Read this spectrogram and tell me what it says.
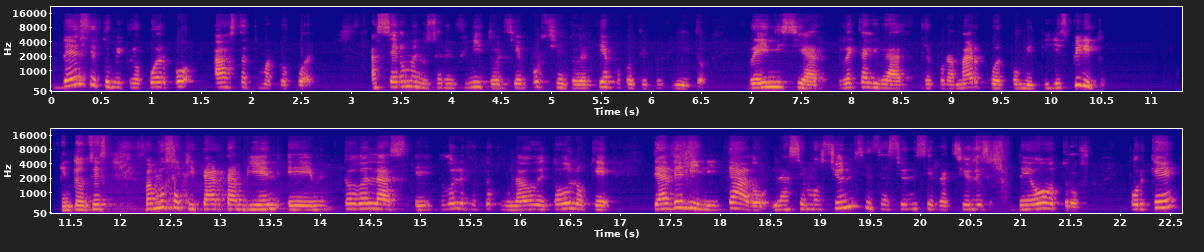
desde tu microcuerpo hasta tu macrocuerpo. A cero menos cero infinito, el 100% del tiempo con tiempo infinito. Reiniciar, recalibrar, reprogramar cuerpo, mente y espíritu. Entonces, vamos a quitar también eh, todas las, eh, todo el efecto acumulado de todo lo que te ha debilitado, las emociones, sensaciones y reacciones de otros. ¿Por qué?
